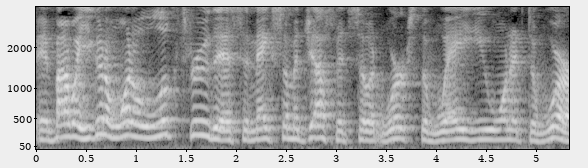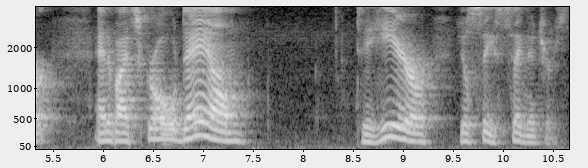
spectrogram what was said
And by the way, you're going to want to look through this and make some adjustments so it works the way you want it to work. And if I scroll down to here, you'll see signatures.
